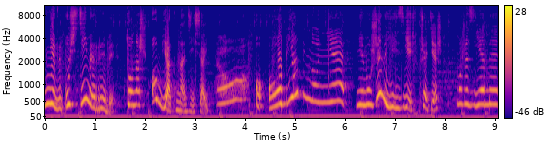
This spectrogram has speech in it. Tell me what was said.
Nie wypuścimy ryby. To nasz obiad na dzisiaj. O, obiad? No nie, nie możemy jej zjeść przecież. Może zjemy,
